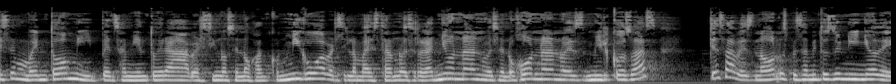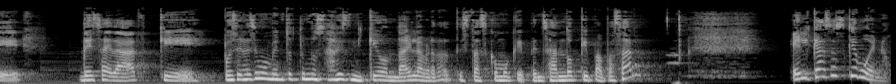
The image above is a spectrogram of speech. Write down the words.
ese momento mi pensamiento era a ver si no se enojan conmigo, a ver si la maestra no es regañona, no es enojona, no es mil cosas. Ya sabes, ¿no? Los pensamientos de un niño de, de esa edad que pues en ese momento tú no sabes ni qué onda y la verdad estás como que pensando qué va a pasar. El caso es que bueno,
